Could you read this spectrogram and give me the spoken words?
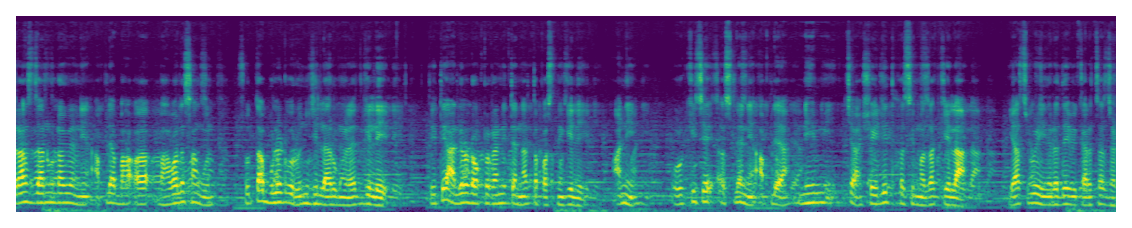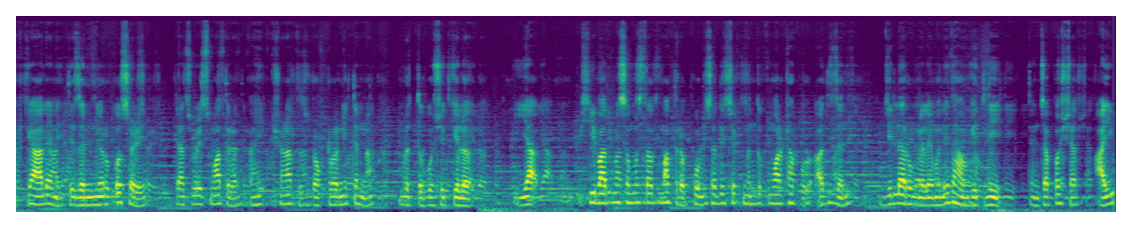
त्रास जाणवू लागल्याने आपल्या भा भावाला सांगून स्वतः बुलेटवरून जिल्हा रुग्णालयात गेले. तिथे आल्यावर डॉक्टरांनी त्यांना तपासणी केली आणि ओळखीचे असल्याने आपल्या नेहमीच्या शैलीत हसी मजाक केला. याचवेळी हृदयविकाराचा झटका आल्याने ते जमिनीवर कोसळले. त्याचवेळेस मात्र काही क्षणातच डॉक्टरांनी त्यांना मृत घोषित केलं. या ही बातमी समजतात मात्र पोलीस अधीक्षक नंदकुमार ठाकूर आधीजण जिल्हा रुग्णालयामध्ये धाव घेतली. त्यांच्या पश्चात आई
